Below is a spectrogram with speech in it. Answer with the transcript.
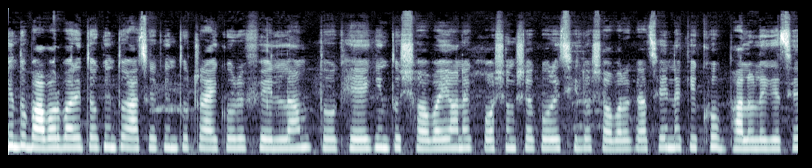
কিন্তু বাবার বাড়িতেও কিন্তু আজকে কিন্তু ট্রাই করে ফেললাম। তো খেয়ে কিন্তু সবাই অনেক প্রশংসা করেছিল, সবার কাছেই নাকি খুব ভালো লেগেছে।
